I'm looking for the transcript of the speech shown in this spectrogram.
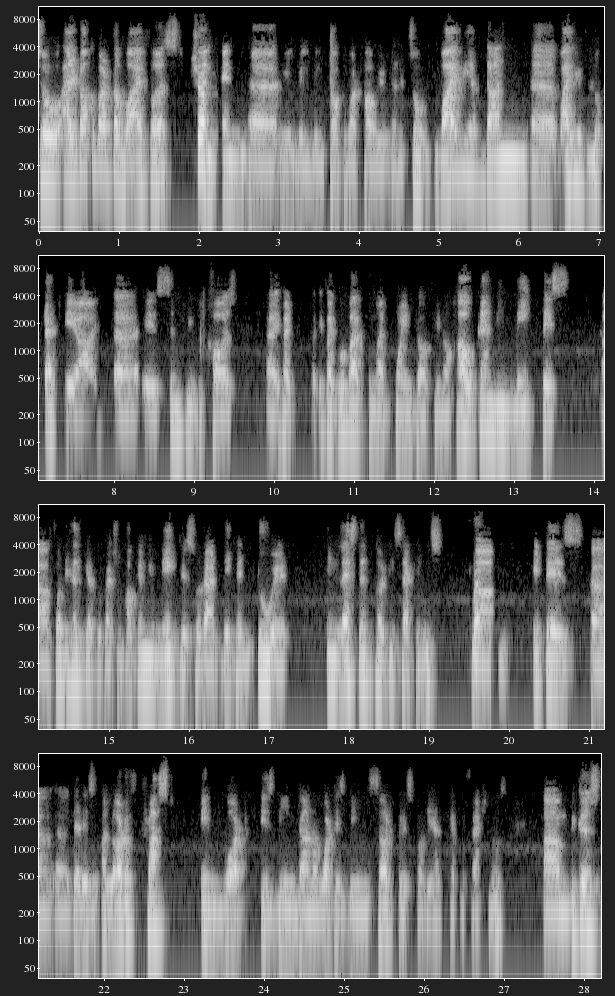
So I'll talk about the why first, sure. and then uh, we'll, we'll, we'll talk about how we've done it. So why we have done uh, why we've looked at AI uh, is simply because uh, if I if I go back to my point of you know how can we make this uh, for the healthcare profession? How can we make this so that they can do it in less than 30 seconds? Right. Um, it is, uh, there is a lot of trust in what is being done or what is being surfaced for the healthcare professionals. Um, because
